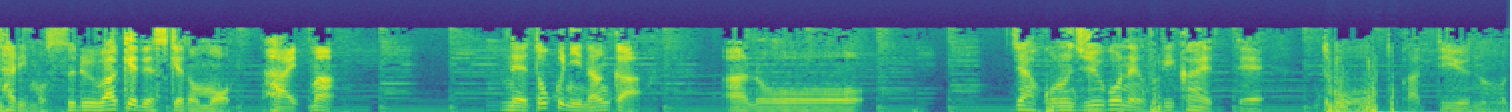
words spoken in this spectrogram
たりもするわけですけども、はい、まあ、ね、特になんか、あのー、じゃあこの15年振り返ってどうとかっていうのも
